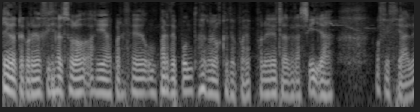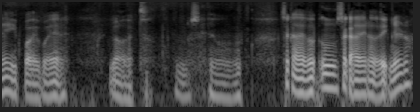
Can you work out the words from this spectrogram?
En el recorrido oficial solo ahí aparece un par de puntos en los que te puedes poner detrás de las sillas oficiales y puedes ver lo de esto. No sé, un sacadero, un sacadero de dinero,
